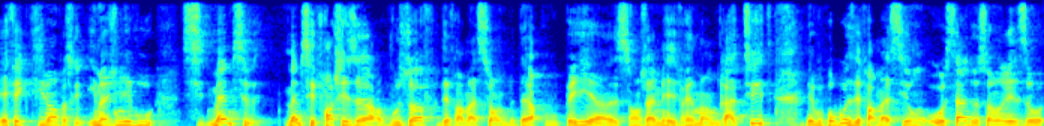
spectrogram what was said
Effectivement, parce que imaginez-vous, même si même si franchiseurs vous offrent des formations, d'ailleurs que vous payez, hein, elles ne sont jamais vraiment gratuites, mais vous proposent des formations au sein de son réseau,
